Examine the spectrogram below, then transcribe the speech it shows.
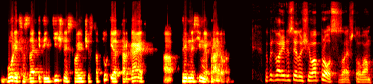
борется за идентичность, свою чистоту и отторгает а, привносимые правила. Вы предварили следующий вопрос, за что вам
